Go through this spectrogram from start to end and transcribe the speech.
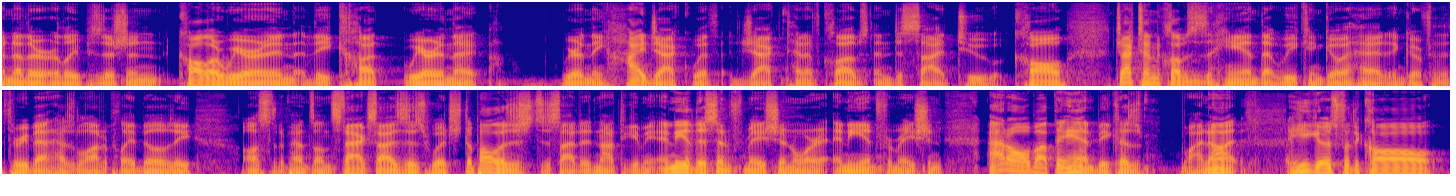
another early position caller. We are in the cut. We are in the we're in the hijack with Jack 10 of clubs and decide to call. Jack 10 of clubs is a hand that we can go ahead and go for the three bet, has a lot of playability. Also depends on stack sizes, which just decided not to give me any of this information or any information at all about the hand because why not? He goes for the call,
